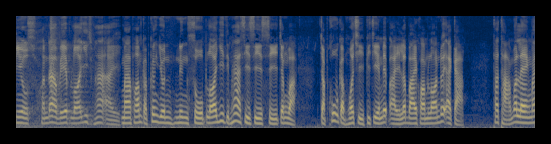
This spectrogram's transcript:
New Honda Wave 125i มาพร้อมกับเครื่องยนต์ 1 สูบ 125cc 4 จังหวะ จับคู่กับหัวฉีด PGM-FI ระบายความร้อนด้วยอากาศ ถ้าถามว่าแรงไหม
